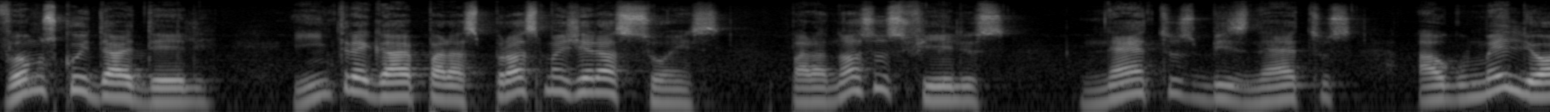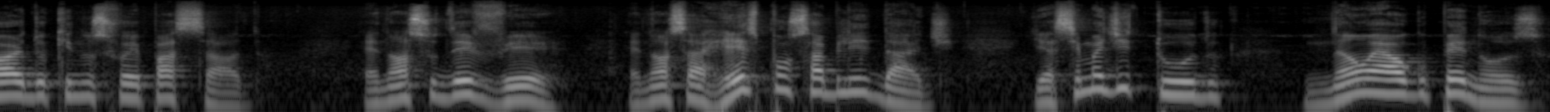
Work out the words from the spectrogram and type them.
Vamos cuidar dele e entregar para as próximas gerações, para nossos filhos, netos, bisnetos, algo melhor do que nos foi passado. É nosso dever, é nossa responsabilidade e, acima de tudo, não é algo penoso,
